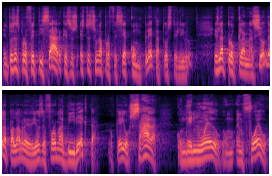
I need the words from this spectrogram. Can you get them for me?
Entonces, profetizar, que esto es una profecía completa, todo este libro, es la proclamación de la palabra de Dios de forma directa, ¿ok? osada, con denuedo, en fuego.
